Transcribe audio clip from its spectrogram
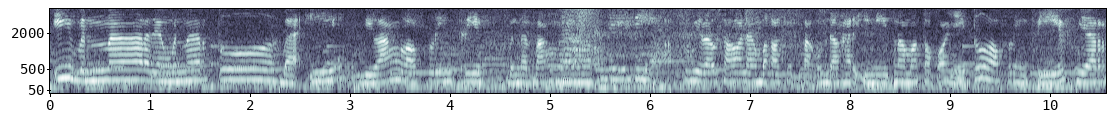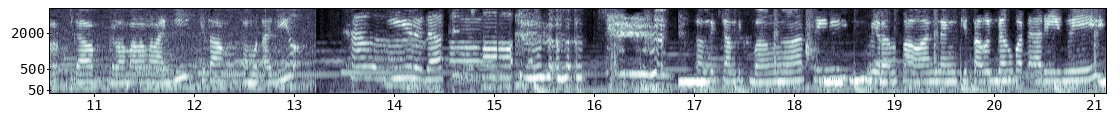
Ih bener, ada yang bener tuh Baik bilang Loveling Thrift Bener banget Wirausahawan yang bakal kita undang hari ini Nama tokonya itu Loveling Thrift Biar gak berlama-lama lagi Kita langsung sambut aja yuk Halo. Iya udah dateng Cantik-cantik banget sih wirausahawan yang kita undang pada hari ini.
